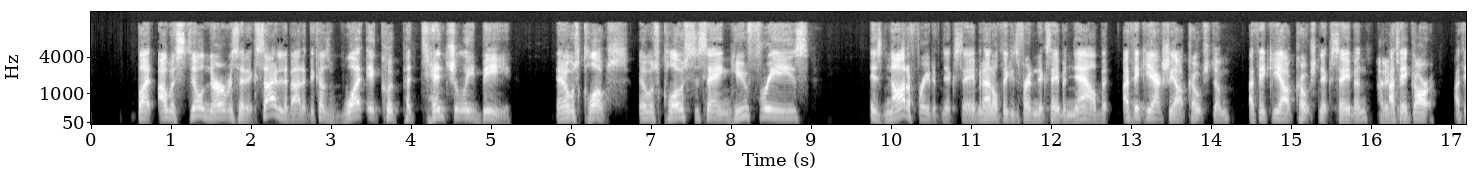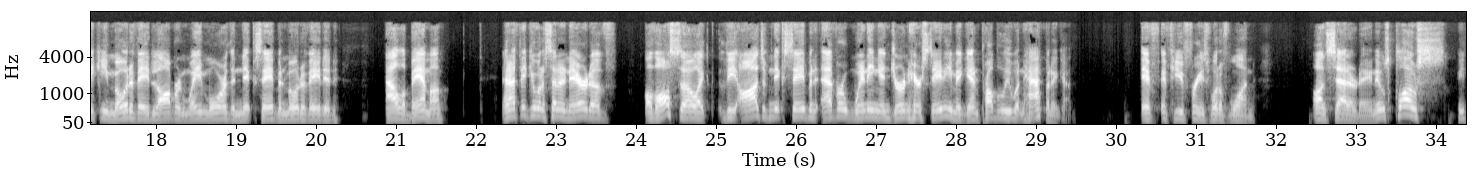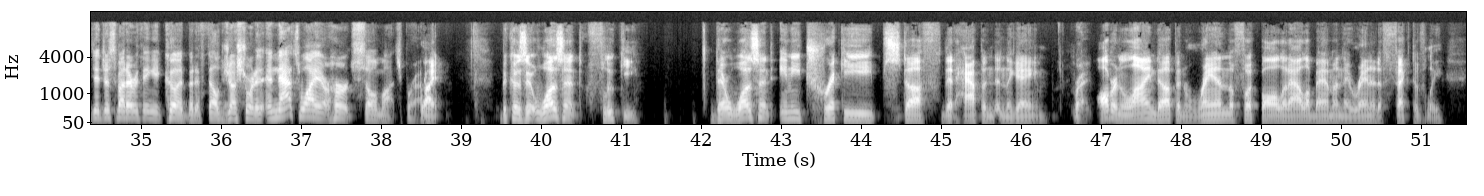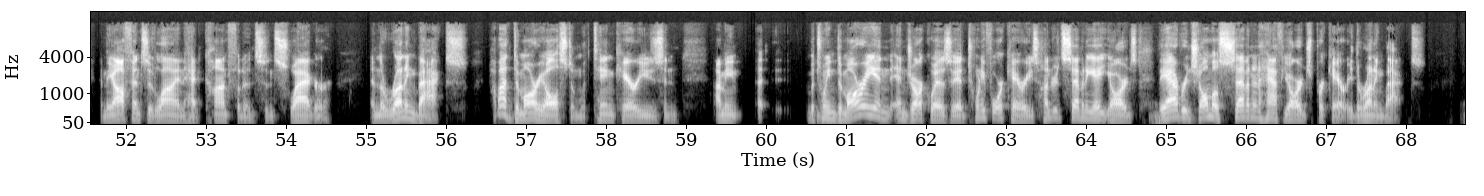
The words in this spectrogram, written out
But I was still nervous and excited about it because what it could potentially be. And it was close. It was close to saying Hugh Freeze is not afraid of Nick Saban. I don't think he's afraid of Nick Saban now, but I think he actually outcoached him. I think he outcoached Nick Saban. I, I think our I think he motivated Auburn way more than Nick Saban motivated Alabama. And I think it would have set a narrative of also like the odds of Nick Saban ever winning in Jordan Hare Stadium again probably wouldn't happen again if if Hugh Freeze would have won on Saturday. And it was close. He did just about everything he could, but it fell just short. And that's why it hurts so much, Brad. Right. Because it wasn't fluky there wasn't any tricky stuff that happened in the game. Right. Auburn lined up and ran the football at Alabama and they ran it effectively. And the offensive line had confidence and swagger. And the running backs, how about Damari Alston with 10 carries? And I mean, uh, between Damari and, and Jarquez, they had 24 carries, 178 yards. They averaged almost seven and a half yards per carry, the running backs.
